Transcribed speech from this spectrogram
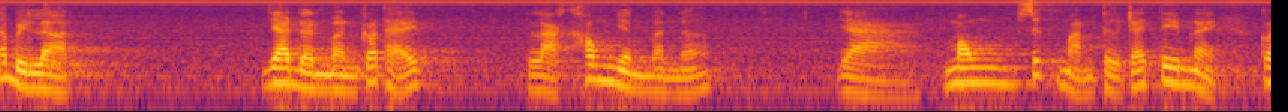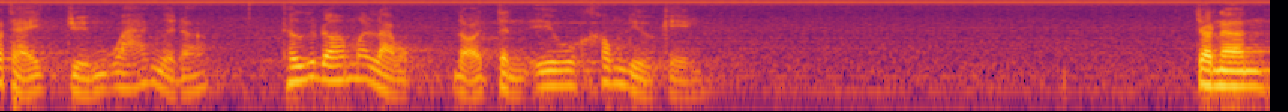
Nó bị lệch. Gia đình mình có thể là không nhìn mình nữa. Và mong sức mạnh từ trái tim này có thể chuyển hóa người đó. Thứ đó mới là một đội tình yêu không điều kiện. Cho nên,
